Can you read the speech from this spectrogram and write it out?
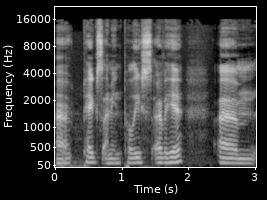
uh, pigs. I mean police over here. Um,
